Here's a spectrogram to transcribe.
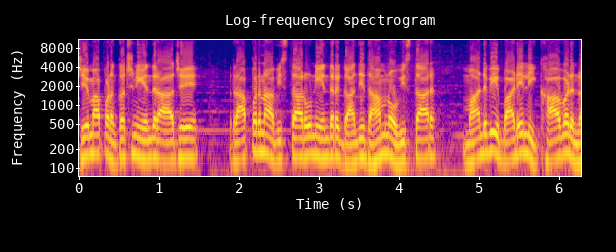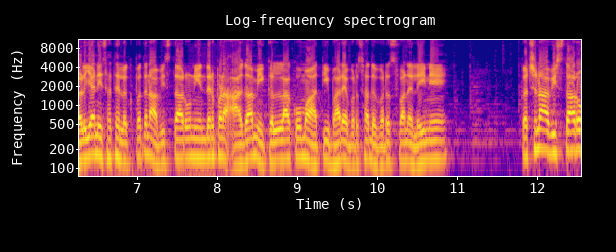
જેમાં પણ કચ્છની અંદર આજે રાપરના વિસ્તારોની અંદર ગાંધીધામનો વિસ્તાર, માંડવી, બાડેલી, ખાવડ, નળિયાની સાથે લખપતના વિસ્તારોની અંદર પણ આગામી કલાકોમાં અતિ ભારે વરસાદ વરસવાને લઈને કચ્છના વિસ્તારો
